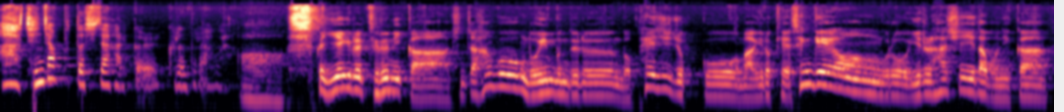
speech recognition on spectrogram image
아 진작부터 시작할 걸 그러더라고요. 아, 그러니까 이 얘기를 들으니까 진짜 한국 노인분들은 뭐 폐지 죽고 막 이렇게 생계형으로 일을 하시다 보니까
